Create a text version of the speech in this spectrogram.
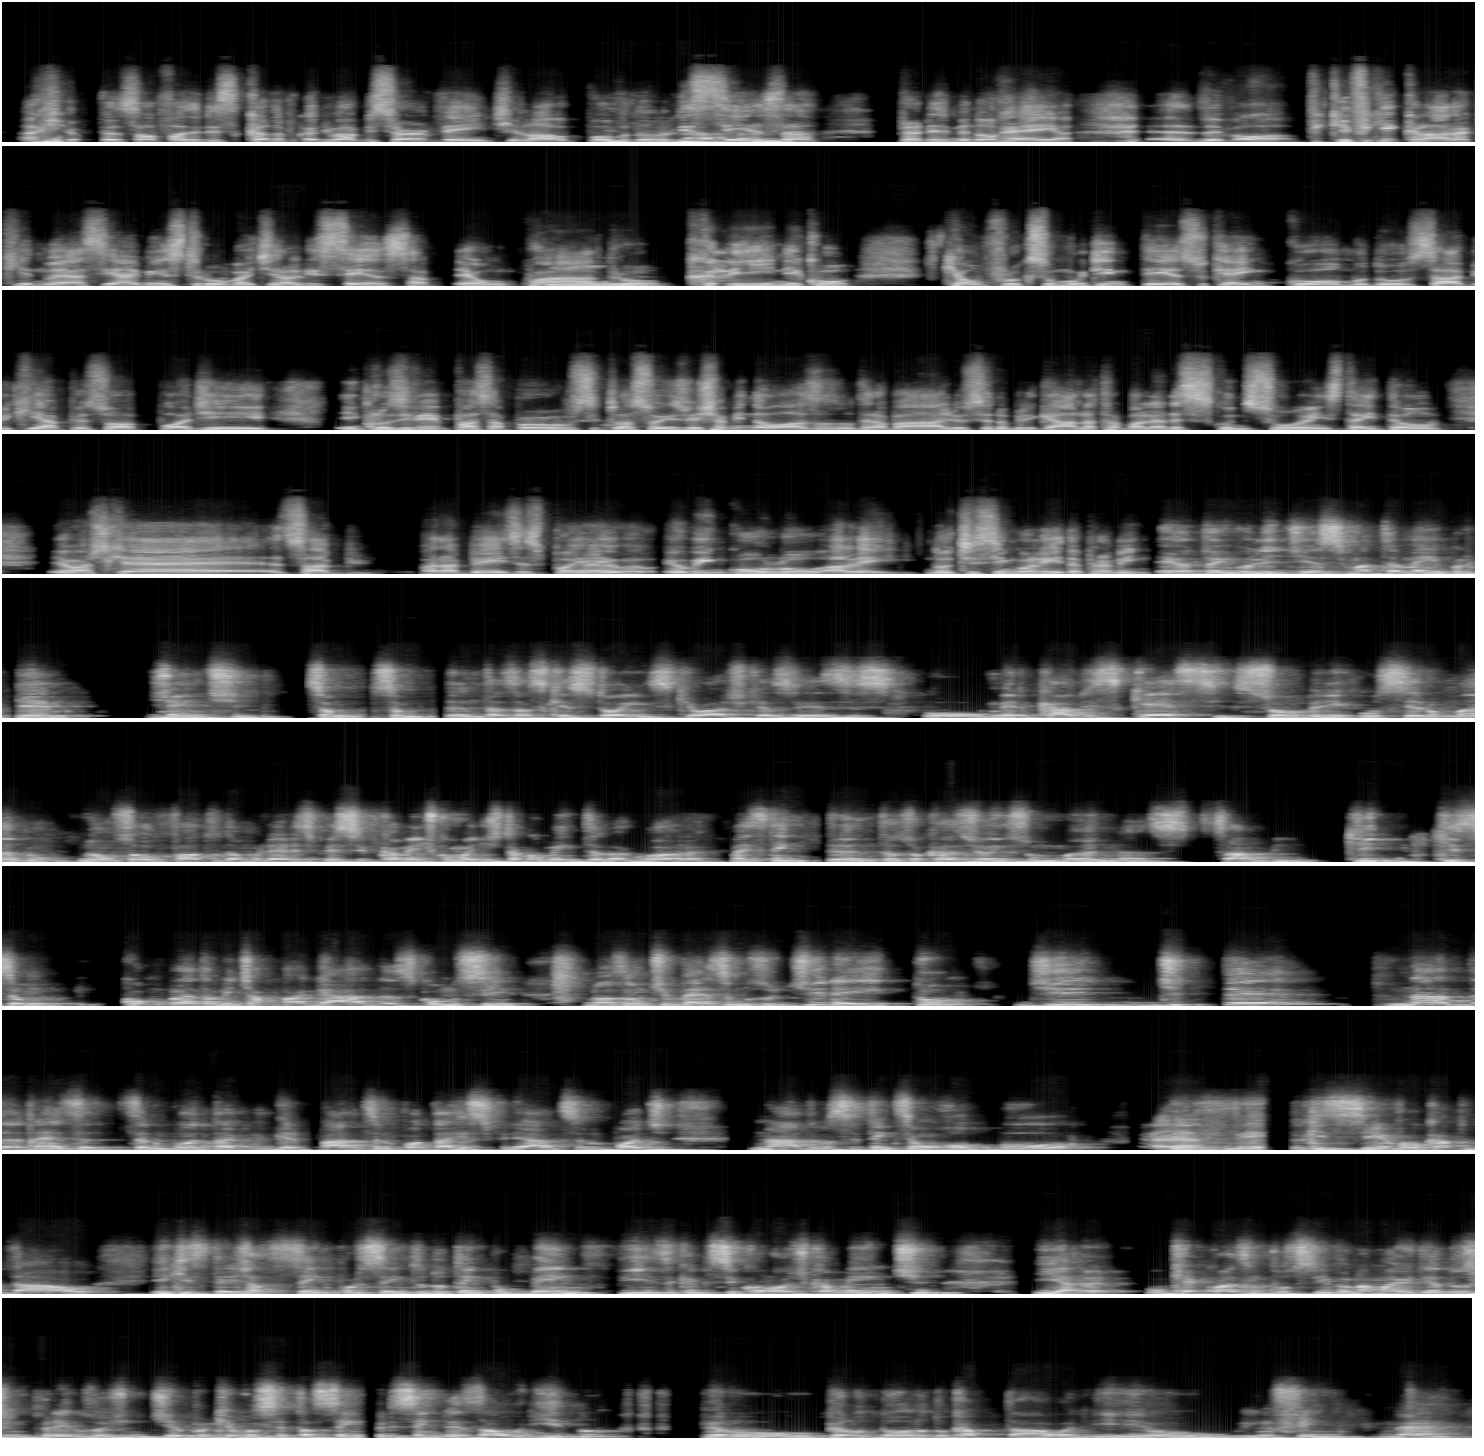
Aqui o pessoal fazendo escândalo por causa de um absorvente. Lá o povo dando licença para dismenorreia. É, ó, que fique claro aqui, não é assim, a menstruo vai tirar licença. É um quadro Sim. clínico que é um fluxo muito intenso, que é incômodo, sabe? Que a pessoa pode, inclusive, passar por situações vexaminosas no trabalho, sendo obrigada a trabalhar nessas condições, tá? Então, eu acho que é, sabe, Parabéns, Espanha. Eu, eu engulo a lei. Notícia engolida para mim. Eu tô engolidíssima também, porque Gente, são, são tantas as questões que eu acho que às vezes o mercado esquece sobre o ser humano. Não só o fato da mulher especificamente, como a gente está comentando agora, mas tem tantas ocasiões humanas, sabe? Que, que são completamente apagadas, como se nós não tivéssemos o direito de, de ter nada, né? Você não pode estar tá gripado, você não pode estar tá resfriado, você não pode nada. Você tem que ser um robô é. perfeito, que sirva ao capital e que esteja 100% do tempo bem, física e psicologicamente, e a, o que é quase impossível na maioria dos empregos hoje em dia, porque você está sempre sendo exaurido pelo, pelo dono do capital ali, ou enfim, né?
